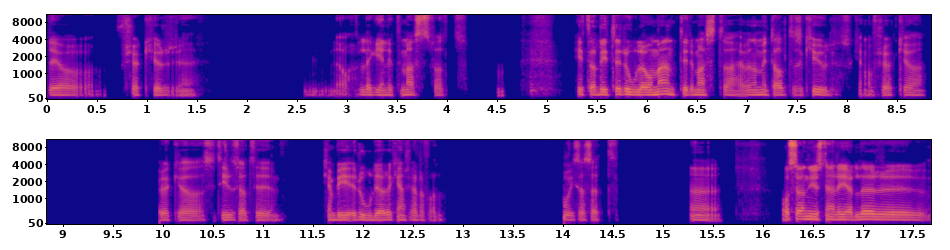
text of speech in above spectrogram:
det jag försöker ja, lägga in lite mest för att hitta lite roliga moment i det mesta. Även om det inte alltid är så kul så kan man försöka försöka se till så att det kan bli roligare kanske i alla fall. På vissa sätt. Eh, och sen just när det gäller eh,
